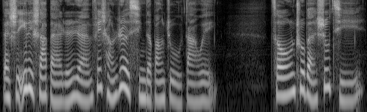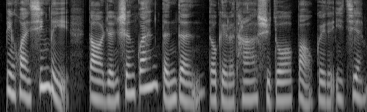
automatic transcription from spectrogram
但是伊丽莎白仍然非常热心的帮助大卫。从出版书籍、病患心理到人生观等等，都给了他许多宝贵的意见。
